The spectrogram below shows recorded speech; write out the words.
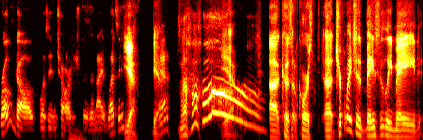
Road Dog was in charge for the night, wasn't he? yeah, yeah. Well, ho, ho. because of course uh, Triple H has basically made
